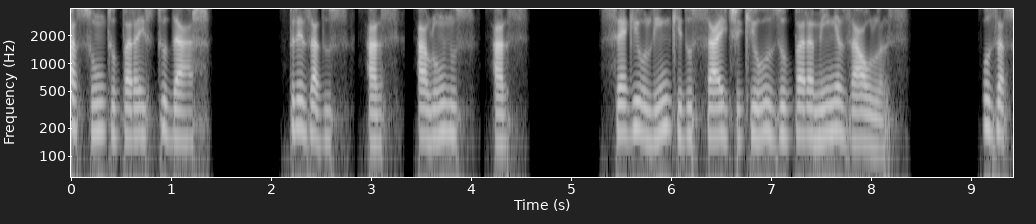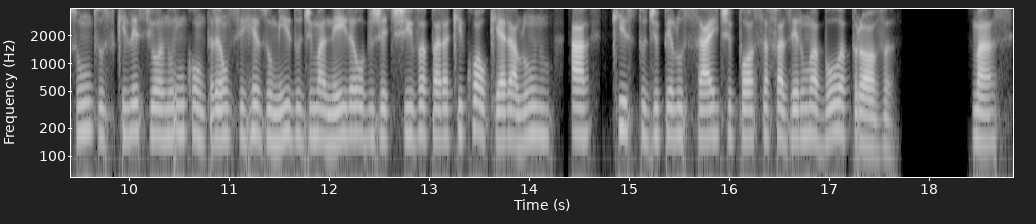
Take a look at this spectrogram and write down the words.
Assunto para estudar. Prezados, as, alunos, as. Segue o link do site que uso para minhas aulas. Os assuntos que leciono encontram-se resumido de maneira objetiva para que qualquer aluno, a, que estude pelo site possa fazer uma boa prova. Mas,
